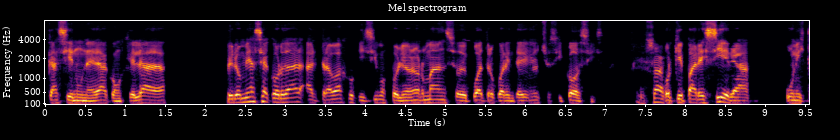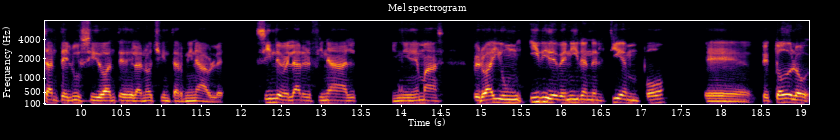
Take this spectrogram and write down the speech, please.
casi en una edad congelada, pero me hace acordar al trabajo que hicimos con Leonor Manso de 448 Psicosis, porque pareciera un instante lúcido antes de la noche interminable, sin develar el final ni demás, pero hay un ir y devenir en el tiempo eh, de todo lo,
